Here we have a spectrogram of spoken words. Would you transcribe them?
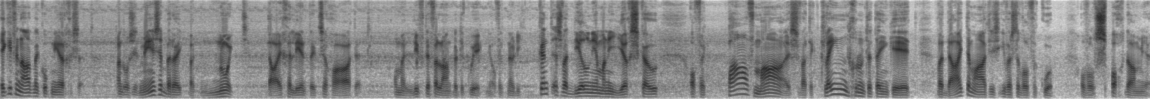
ek het vanaand my kop neergesit want ons het mense bereik wat nooit daai geleentheid sou gehad het om 'n liefde vir landbou te kweek nie of dit nou die kind is wat deelneem aan die jeugskou of 'n pa of ma is wat 'n klein groentetuintjie het wat daai tomaties iewers wil verkoop of wil spog daarmee,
